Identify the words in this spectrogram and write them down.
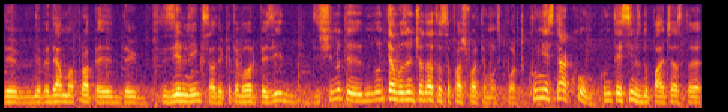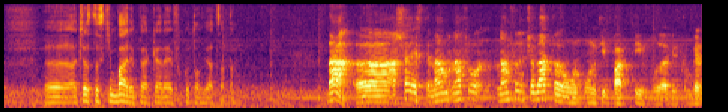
de, de vedeam aproape de zilnic sau de câteva ori pe zi și nu, te, nu te-am văzut niciodată să faci foarte mult sport. Cum este acum? Cum te simți după această, uh, această schimbare pe care ai făcut-o în viața ta? Da, uh, așa este. N-am, n-am, fost, n-am fost niciodată un, un tip activ uh, din punct de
